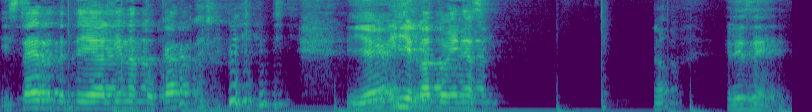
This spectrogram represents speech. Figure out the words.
Y está de repente llega alguien a tocar. y llega y el vato viene así. ¿No? Y dice,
